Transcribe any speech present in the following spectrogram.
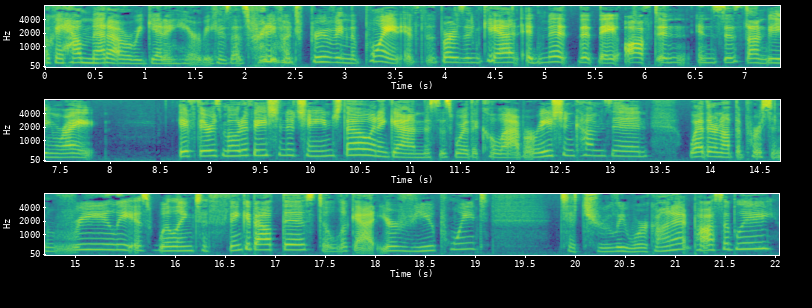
Okay, how meta are we getting here? Because that's pretty much proving the point if the person can't admit that they often insist on being right. If there's motivation to change, though, and again, this is where the collaboration comes in, whether or not the person really is willing to think about this, to look at your viewpoint, to truly work on it, possibly,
